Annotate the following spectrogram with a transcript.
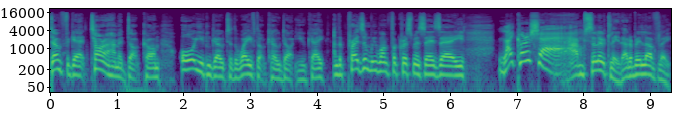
don't forget tarahammett.com or you can go to thewave.co.uk and the present we want for christmas is a Like or a share. absolutely. That'll be lovely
